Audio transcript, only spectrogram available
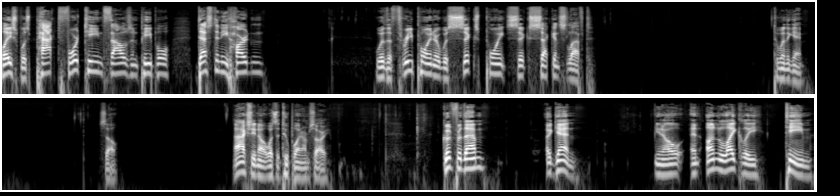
Place was packed, 14,000 people. Destiny Harden with a three pointer with 6.6 seconds left to win the game. So Actually, no, it was a two pointer. I'm sorry. Good for them. Again, you know, an unlikely team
